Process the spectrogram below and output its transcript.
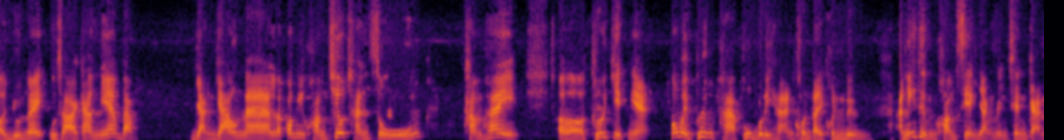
ออยู่ในอุตสาหกรรมนี้แบบอย่างยาวนานแล้วก็มีความเชี่ยวชาญสูงทำให้ธุรกิจเนี่ยต้องไปพึ่งพาผู้บริหารคนใดคนหนึ่ง อันนี้ถือเป็นความเสี่ยงอย่างหนึ่งเช่นกัน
